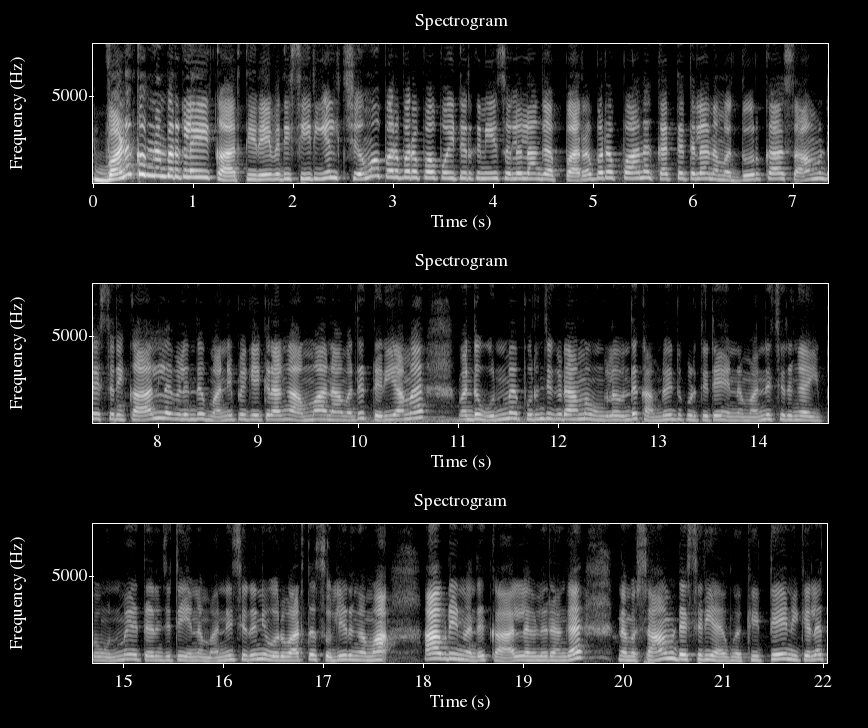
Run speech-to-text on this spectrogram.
வணக்கம் நண்பர்களே. கார்த்தி ரேவதி சீரியல் செம பரபரப்பாக போயிட்டு இருக்குன்னே சொல்லலாங்க. பரபரப்பான கட்டத்தில் நம்ம துர்கா சாமுண்டேஸ்வரி காலில் விழுந்து மன்னிப்பு கேட்குறாங்க அம்மா நான் வந்து தெரியாமல் வந்து உண்மை புரிஞ்சுக்கிடாம உங்களை வந்து கம்ப்ளைண்ட் கொடுத்துட்டேன் என்னை மன்னிச்சிடுங்க. இப்போ உண்மையை தெரிஞ்சுட்டு என்னை மன்னிச்சிடுன்னு ஒரு வார்த்தை சொல்லிடுங்கம்மா அப்படின்னு வந்து காலில் விழுறாங்க. நம்ம சாமுண்டேஸ்வரி அவங்க கிட்டே நிற்கல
